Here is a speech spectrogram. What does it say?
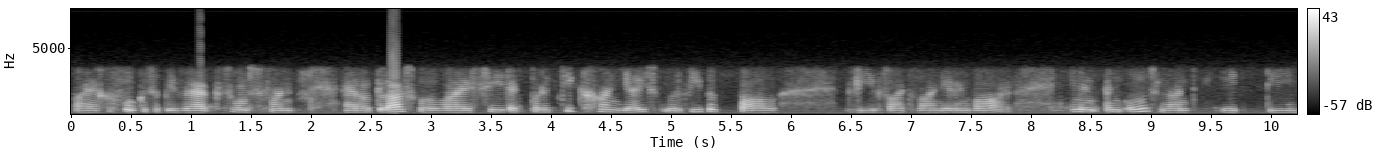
baie gefokus op die werk soms van Harold Glasgow waar hy sê dat politiek gaan juis oor wie bepaal wie wat wanneer en waar. En in in ons land het die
